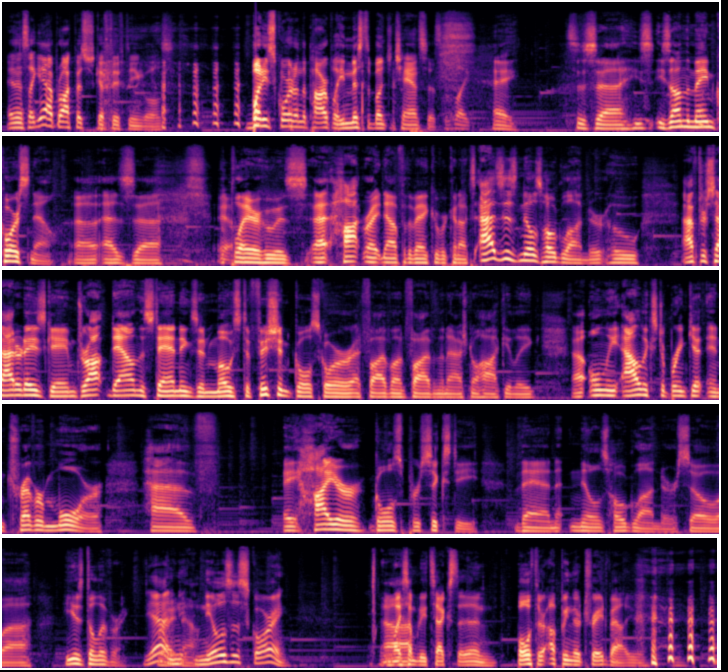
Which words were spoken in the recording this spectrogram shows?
And it's like, yeah, Brock Boeser's got 15 goals, but he scored on the power play. He missed a bunch of chances. It's like, Hey, this is uh, he's he's on the main course now uh, as uh, a Yeah. player who is hot right now for the Vancouver Canucks. As is Nils Hoglander, who after Saturday's game dropped down the standings in most efficient goal scorer at five on five in the National Hockey League. Uh, only Alex DeBrincat and Trevor Moore have a higher goals per sixty than Nils Hoglander. So uh, he is delivering. yeah, right N-. Niels is scoring. Uh, like somebody texted in, both are upping their trade value.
